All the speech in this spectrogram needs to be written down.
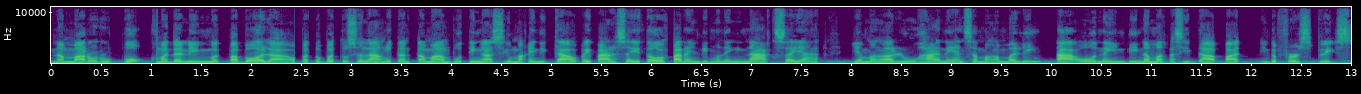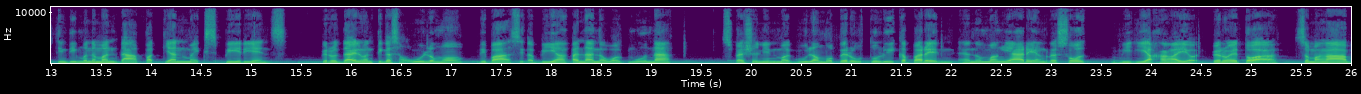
na marurupok, madaling magpabola, bato-bato sa langit ang tama, buti nga, sige makinig ka, okay, para sa ito, para hindi mo nang inaaksaya yung mga luha na yan sa mga maling tao na hindi naman kasi dapat in the first place. Hindi mo naman dapat yan ma-experience. Pero dahil mantigas ang ulo mo, di ba, sinabihan ka na na wag muna, especially yung magulang mo, pero tuloy ka pa rin. Anong mangyari? Ang result, umiiyak ka ngayon. Pero ito ah, sa mga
